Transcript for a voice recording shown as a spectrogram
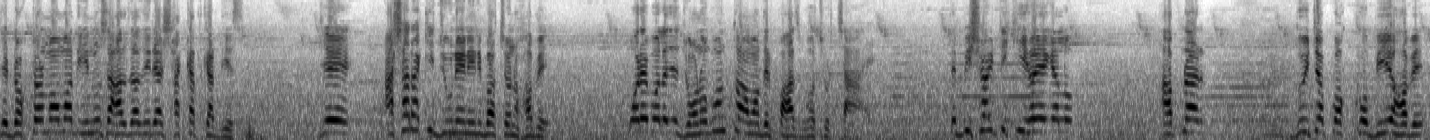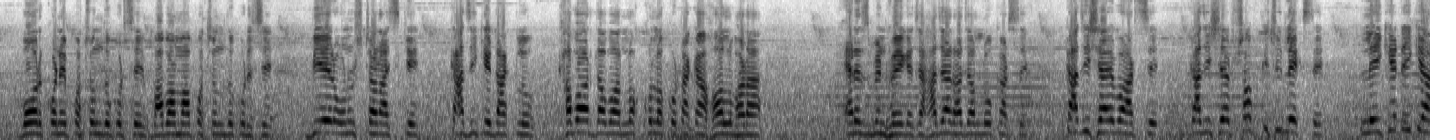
যে doctor Mohammad Yunus Al Jazeera সাক্ষাৎকার দিয়েছে, যে আশা রাখি জুনে নির্বাচন হবে। পরে বলে যে জনগণ তো আমাদের পাঁচ বছর চায়। তো বিষয়টি কি হয়ে গেল? আপনার দুইটা পক্ষ বিয়ে হবে, বর কনে পছন্দ করছে, বাবা মা পছন্দ করেছে, বিয়ের অনুষ্ঠান আজকে, কাজীকে ডাকলো, খাবার দাবার, লক্ষ লক্ষ টাকা, হল ভাড়া অ্যারেঞ্জমেন্ট হয়ে গেছে, হাজার হাজার লোক আসছে, কাজী সাহেবও আসছে, কাজী সাহেব সব কিছু লেখছে, লেখে টেখা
